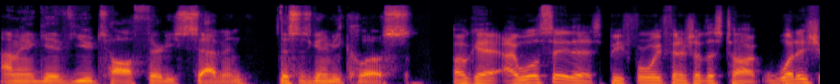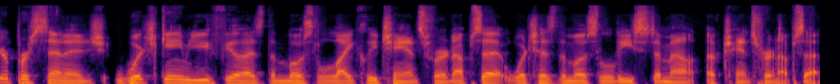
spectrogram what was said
I'm going to give Utah 37. This is going to be close. Okay, I will say this before we finish up this talk. What is your percentage? Which game do you feel has the most likely chance for an upset? Which has the most least amount of chance for an upset?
